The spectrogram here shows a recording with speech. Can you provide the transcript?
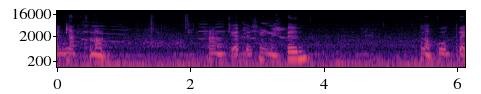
មាញ់ណាស់ខ្នំអាឆ្អិតដល់ឆ្ងាញ់មែនទែនខ្នំកូនត្រី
